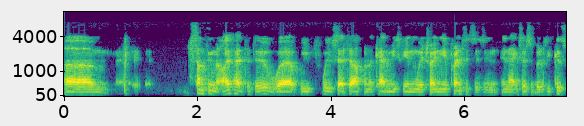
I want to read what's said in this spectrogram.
Um, something that I've had to do where we've we've set up an academy scheme and we're training apprentices in, in accessibility because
